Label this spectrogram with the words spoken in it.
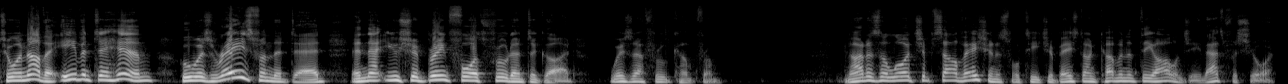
to another, even to him who was raised from the dead, and that you should bring forth fruit unto God. Where's that fruit come from? Not as a lordship salvationist will teach you, based on covenant theology, that's for sure.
